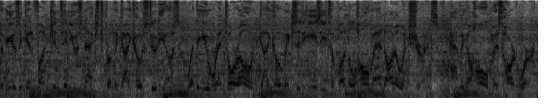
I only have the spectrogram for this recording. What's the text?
The music and fun continues next from the Geico Studios. Whether you rent or own, Geico makes it easy to bundle home and auto insurance. Having a home is hard work,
